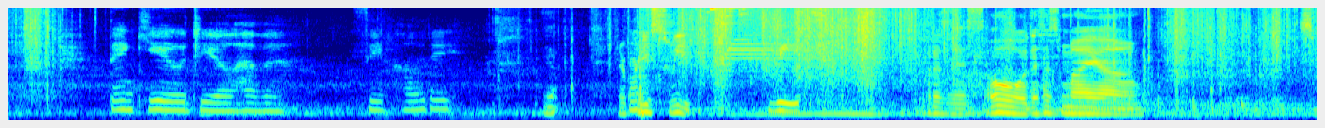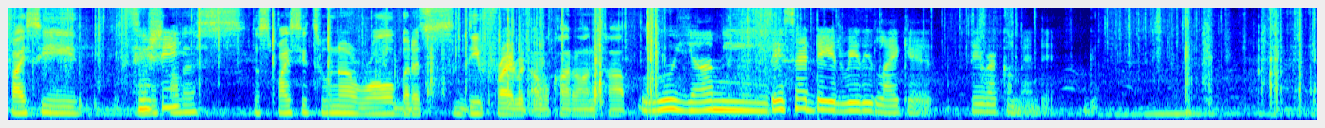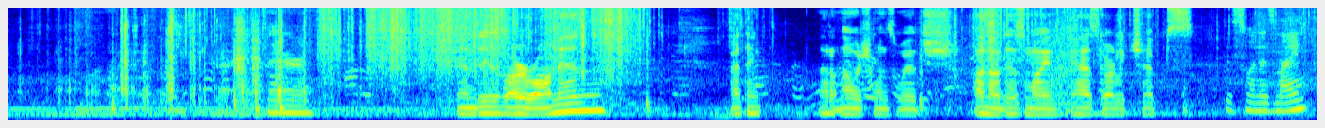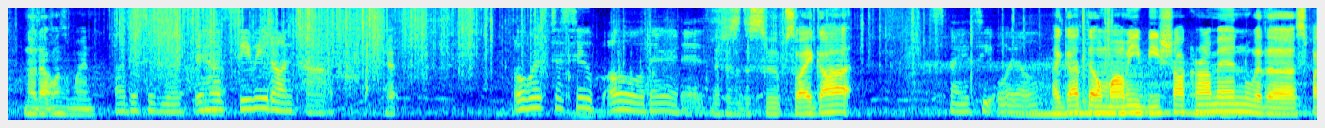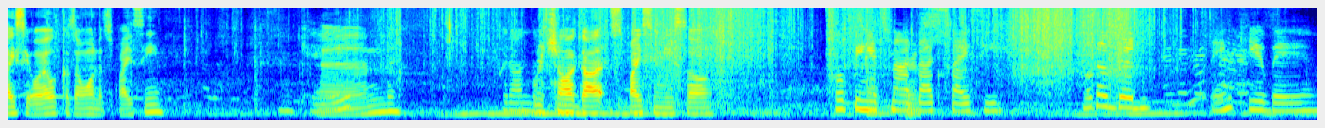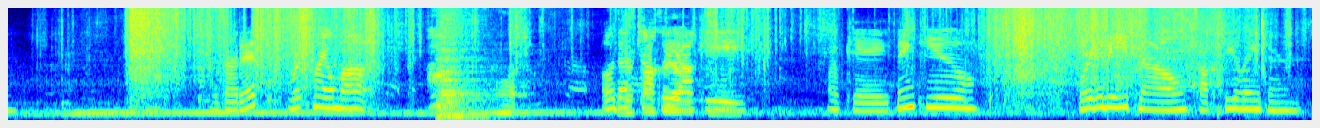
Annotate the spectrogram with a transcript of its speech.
Thank you, Gio. Have a safe holiday. Yep. They're pretty sweet. Sweet. What is this? Oh, this is my um, spicy what do you Sushi? The spicy tuna roll, but it's deep fried with avocado on top. Ooh, yummy. They said they really like it. They recommend it. Put that there. And this is our ramen. I think I don't know which one's which. Oh no, this is mine. It has garlic chips. This one is mine. No, that one's mine. Oh, this is yours. It has seaweed on top. Yep. Oh, where's the soup? Oh, there it is. This is the soup. So I got Spicy oil. I got the umami Beshock ramen with a spicy oil because I wanted spicy. Okay. And Put on the Richelle got spicy miso. Hoping it's not that spicy. Look how good. Thank you, babe. Is that it? Where's my oma? What? Oh, that's takoyaki. Okay, thank you. We're gonna eat now. Talk to you later.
